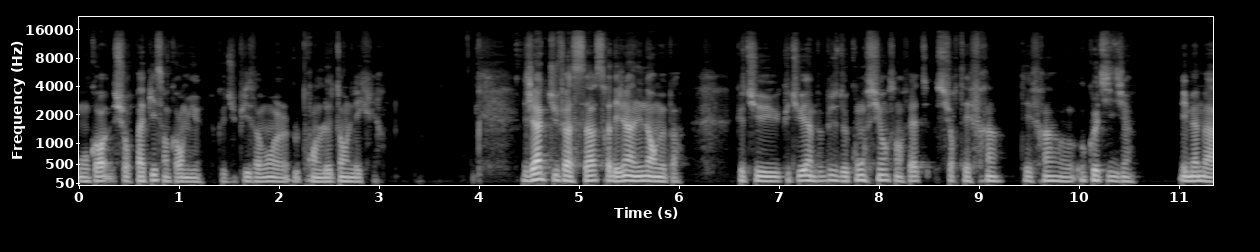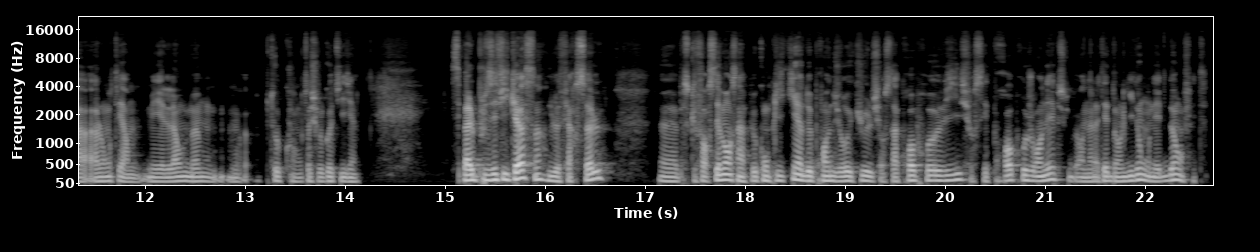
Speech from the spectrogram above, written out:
ou encore sur papier, c'est encore mieux, que tu puisses vraiment, heu, prendre le temps de l'écrire. Déjà que tu fasses ça, ce serait déjà un énorme pas. Que tu que tu aies un peu plus de conscience en fait sur tes freins, tes freins au quotidien et même à à long terme, mais là même on va plutôt concentrer sur le quotidien. C'est pas le plus efficace, hein, de le faire seul, heu, parce que forcément c'est un peu compliqué, hein, de prendre du recul sur sa propre vie, sur ses propres journées, parce que, bah, a la tête dans le guidon, on est dedans en fait.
